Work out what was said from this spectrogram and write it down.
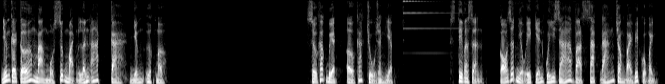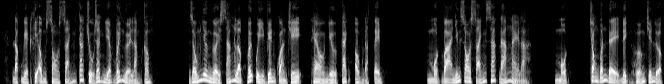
những cái cớ mang một sức mạnh lấn át cả những ước mơ sự khác biệt ở các chủ doanh nghiệp. Stevenson có rất nhiều ý kiến quý giá và xác đáng trong bài viết của mình, đặc biệt khi ông so sánh các chủ doanh nghiệp với người làm công. Giống như người sáng lập với ủy viên quản trị theo như cách ông đặt tên. Một vài những so sánh xác đáng này là một trong vấn đề định hướng chiến lược.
